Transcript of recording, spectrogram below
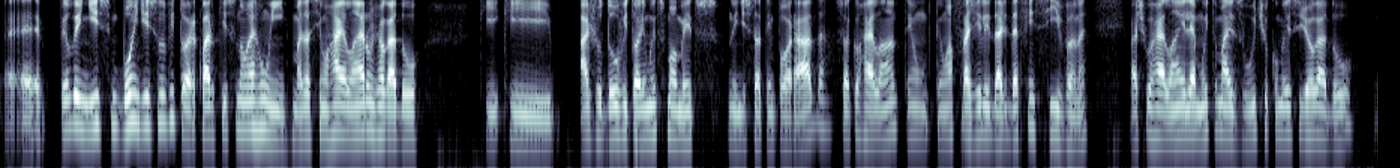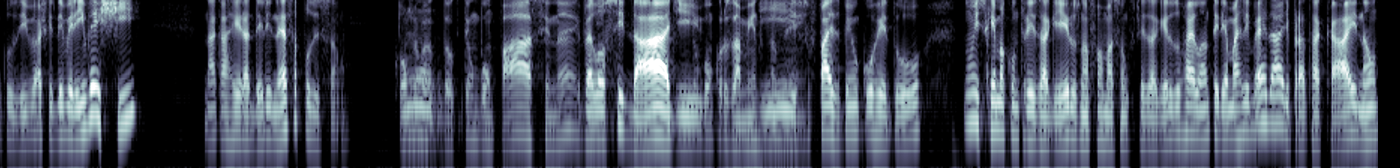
é, é, pelo início, bom início no Vitória. Claro que isso não é ruim, mas assim, o Railan era um jogador que, que ajudou o Vitória em muitos momentos no início da temporada, só que o Railan tem, um, tem uma fragilidade defensiva, né? Eu acho que o Railan ele é muito mais útil como esse jogador, inclusive eu acho que ele deveria investir na carreira dele nessa posição. Como um jogador que tem um bom passe, né? Velocidade. um bom cruzamento isso, também. Isso, faz bem o corredor. Num esquema com três zagueiros, numa formação com três zagueiros, o Railan teria mais liberdade para atacar e não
